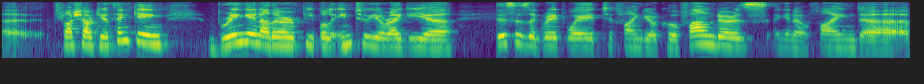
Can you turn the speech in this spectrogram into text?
uh, flush out your thinking bring in other people into your idea this is a great way to find your co-founders you know find uh,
